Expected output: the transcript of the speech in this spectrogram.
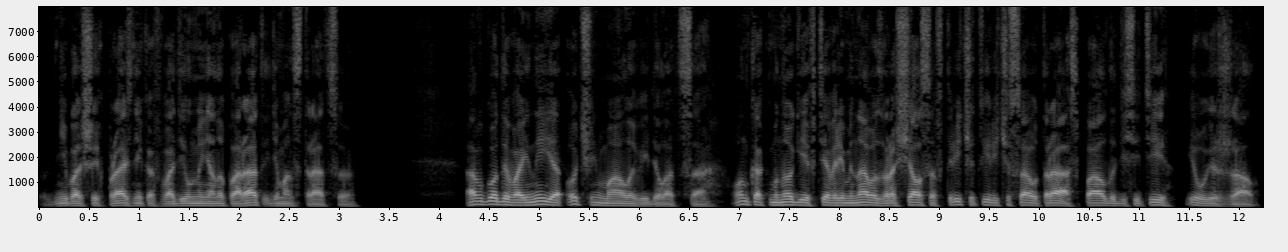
В дни больших праздников водил меня на парад и демонстрацию. А в годы войны я очень мало видел отца. Он, как многие в те времена, возвращался в 3-4 часа утра, спал до 10 и уезжал.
